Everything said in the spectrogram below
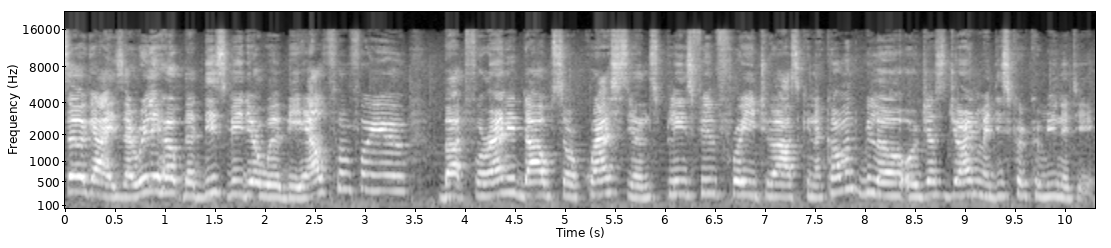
So guys, I really hope that this video will be helpful for you. But for any doubts or questions, please feel free to ask in a comment below or just join my Discord community.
